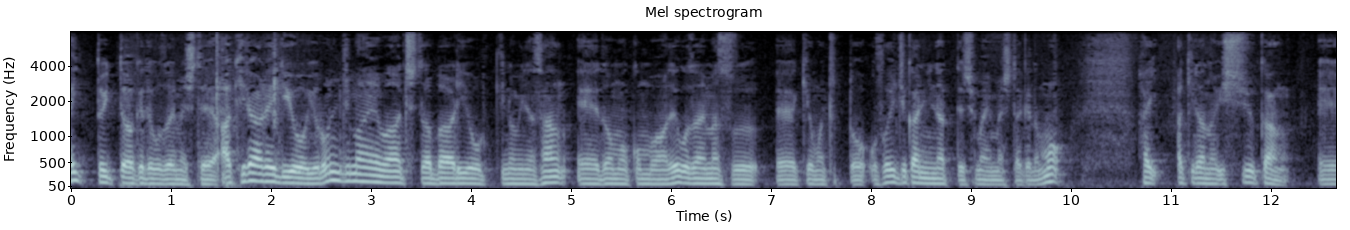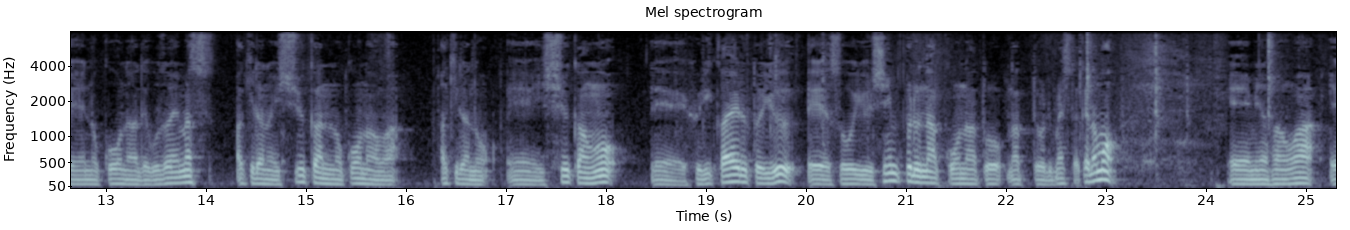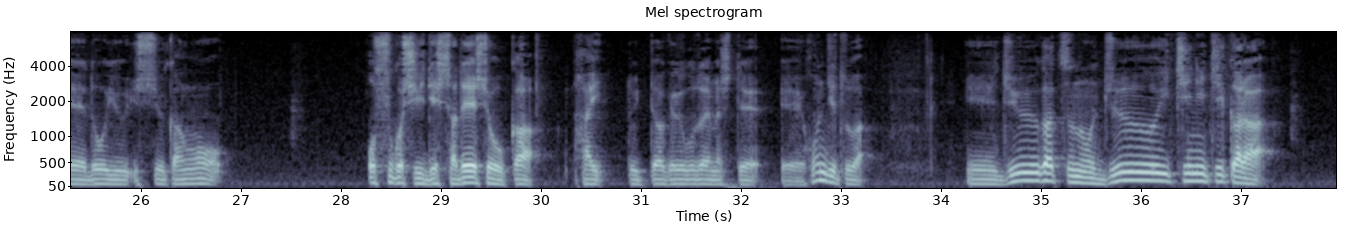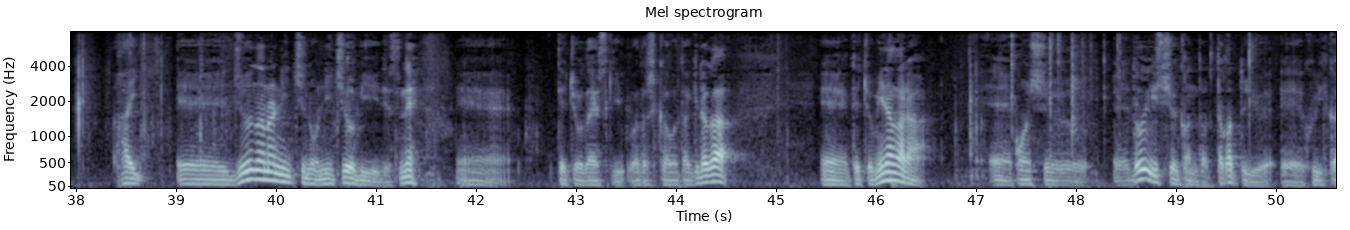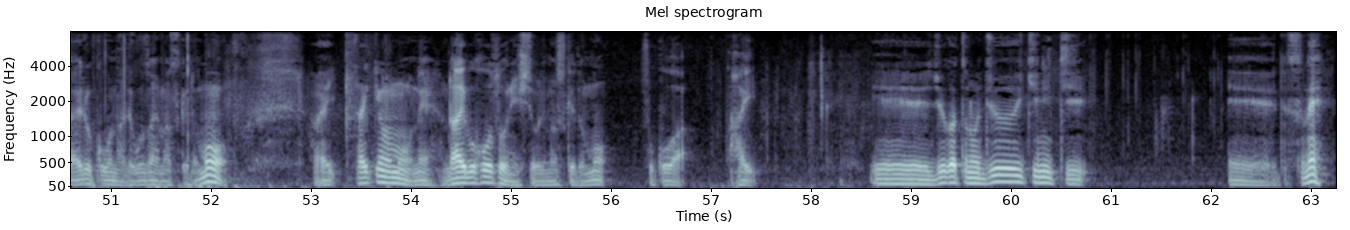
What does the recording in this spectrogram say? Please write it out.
はいといったわけでございまして「あきらレディオ与論島へは千田バリおっきの皆さん、えー、どうもこんばんはでございます、えー、今日もちょっと遅い時間になってしまいましたけどもはい「あきらの1週間」えー、のコーナーでございます「あきらの1週間」のコーナーは「あきらの、えー、1週間を、えー、振り返る」という、えー、そういうシンプルなコーナーとなっておりましたけども、えー、皆さんは、えー、どういう1週間をお過ごしでしたでしょうか？はい。といったわけでございまして、えー、本日は、えー、10月の11日からはい、えー、17日の日曜日ですね、えー、手帳大好き私川端明が、えー、手帳見ながら、えー、今週、えー、どういう1週間だったかという、えー、振り返るコーナーでございますけどもはい。最近はもうねライブ放送にしておりますけどもそこははい。えー、10月の11日、えー、ですね、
